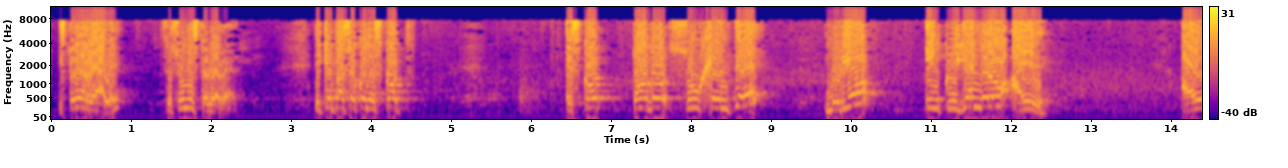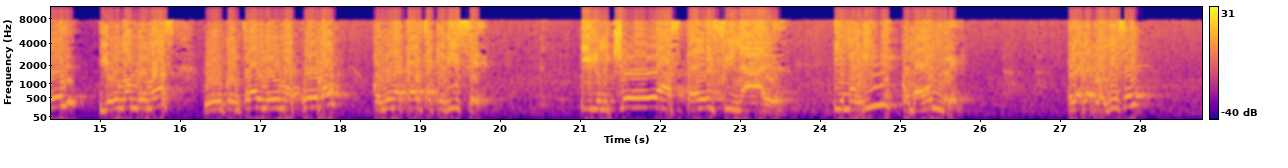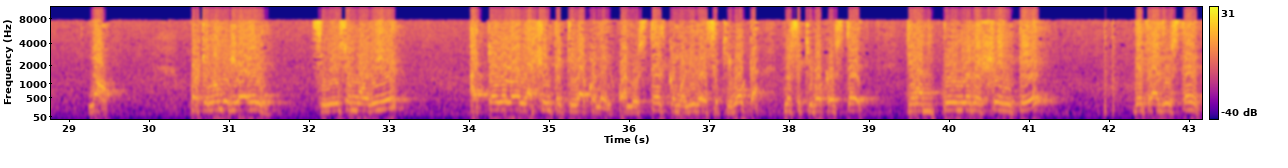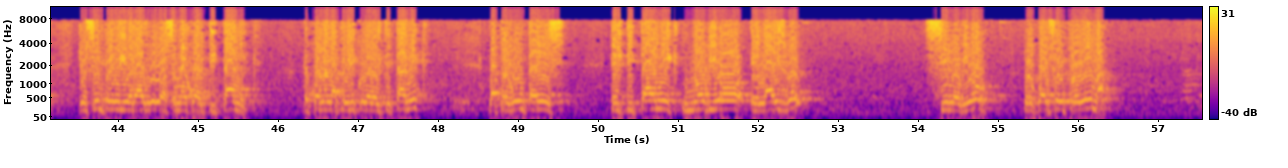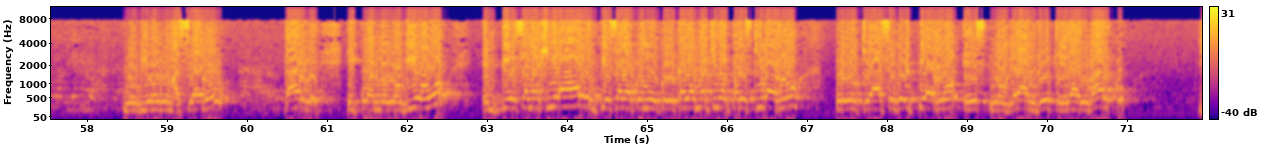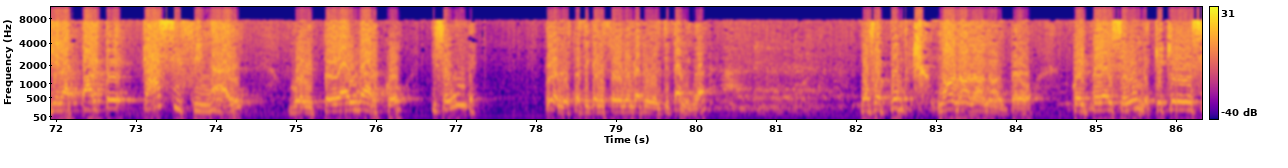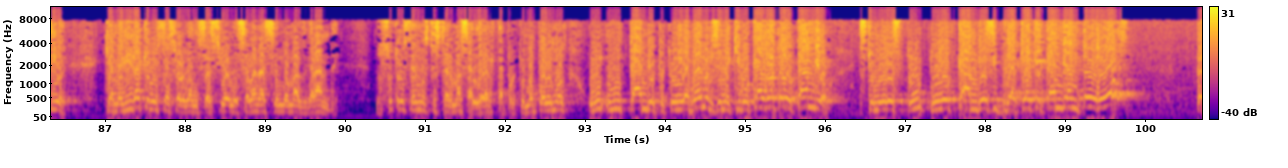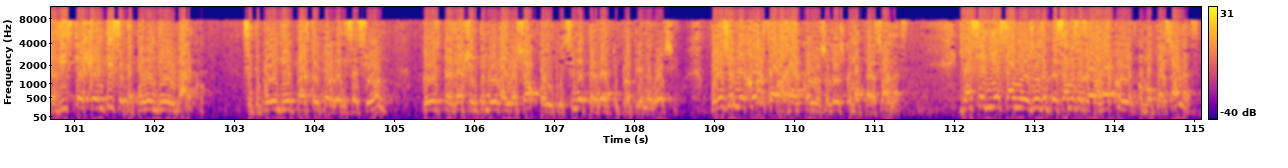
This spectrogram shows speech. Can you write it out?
Historia real, ¿eh? es una historia real. ¿Y qué pasó con Scott? Scott, todo su gente murió, incluyéndolo a él. A él y un hombre más lo encontraron en una cueva con una carta que dice, y luché hasta el final y morí como hombre. ¿Era de aplaudirse? No, porque no murió él, sino hizo morir a toda la gente que iba con él. Cuando usted como líder se equivoca, no se equivoca usted, lleva un puño de gente detrás de usted. Yo siempre el liderazgo lo asemejo al Titanic. ¿Recuerdan la película del Titanic? La pregunta es, ¿el Titanic no vio el iceberg? Sí lo vio, pero ¿cuál fue el problema? Lo vio demasiado tarde. Y cuando lo vio, empiezan a girar, empiezan a colocar las máquinas para esquivarlo, pero lo que hace golpearlo es lo grande que era el barco. Y en la parte casi final, golpea el barco y se hunde les platiqué la historia bien rápido del Titanic, ¿verdad? No fue pum, no, no, no, no, pero golpea y se hunde. ¿Qué quiere decir? Que a medida que nuestras organizaciones se van haciendo más grandes, nosotros tenemos que estar más alerta, porque no podemos, un, cambio que tú digas, bueno, si me equivoqué al rato lo cambio. Es que no eres tú, tú lo cambias y de aquí a que cambian todos, perdiste gente y se te puede hundir el barco, se te puede hundir parte de tu organización puedes perder gente muy valiosa o inclusive perder tu propio negocio. Por eso es mejor trabajar con nosotros como personas. Y hace 10 años nosotros empezamos a trabajar como personas.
